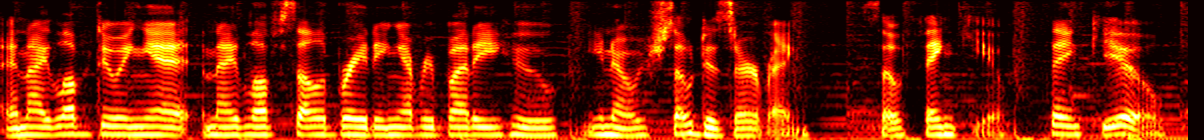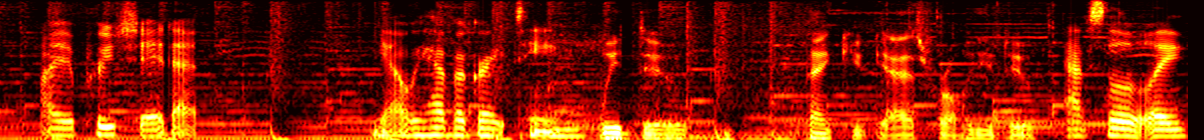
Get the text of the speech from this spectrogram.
And I love doing it. And I love celebrating everybody who, you know, is so deserving. So thank you. Thank you. I appreciate it. Yeah, we have a great team. We do. Thank you guys for all you do. Absolutely.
